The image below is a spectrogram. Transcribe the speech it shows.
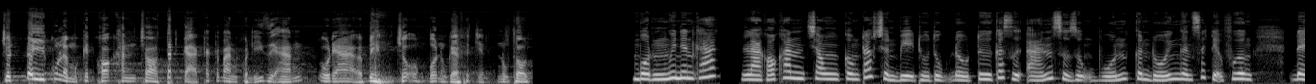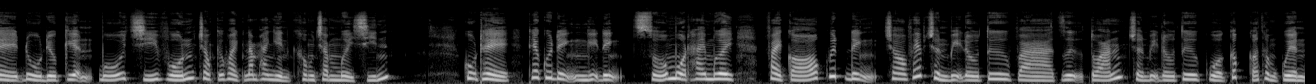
Cho đây cũng là một cái khó khăn cho tất cả các cái ban quản lý dự án ODA ở bên chỗ Bộ Nông nghiệp Phát triển Nông thôn. Một nguyên nhân khác là khó khăn trong công tác chuẩn bị thủ tục đầu tư các dự án sử dụng vốn cân đối ngân sách địa phương để đủ điều kiện bố trí vốn trong kế hoạch năm 2019. Cụ thể, theo quy định Nghị định số 120, phải có quyết định cho phép chuẩn bị đầu tư và dự toán chuẩn bị đầu tư của cấp có thẩm quyền,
